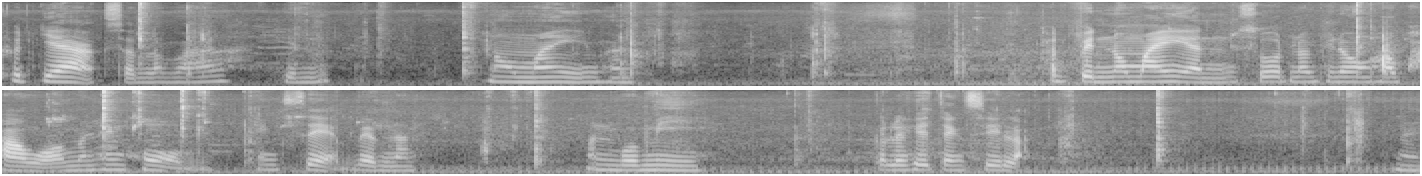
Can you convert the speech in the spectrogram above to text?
คืดยากสำหรับว่าเห็นหน่อไม้อยู่ค่ะคันเป็นน่อไม้อันสดนาะพี่น้องเขาเผาอะมันแห้งหอมแห้งแสบแบบนั้น มันบ่มี ก็เลยเฮ็ดจังซี่ล่ะนี่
